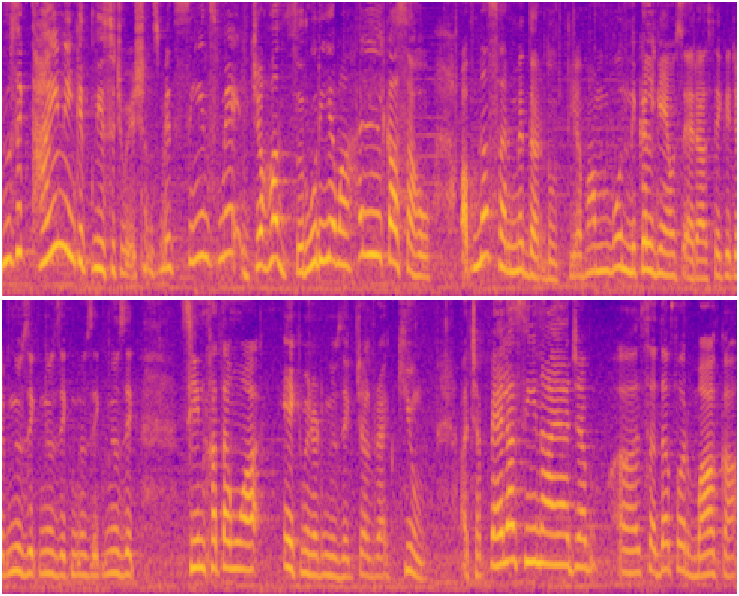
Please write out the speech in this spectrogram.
म्यूज़िक था ही नहीं कितनी सिचुएशंस में। सीन्स में जहाँ ज़रूरी है वहाँ हल्का सा हो अपना सर में दर्द होती है। अब हम वो निकल गए हैं उस एरा से कि जब music music music music scene ख़त्म हुआ एक मिनट म्यूज़िक चल रहा है। क्यों? अच्छा पहला सीन आया जब अ, सदफ़ और माँ का।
